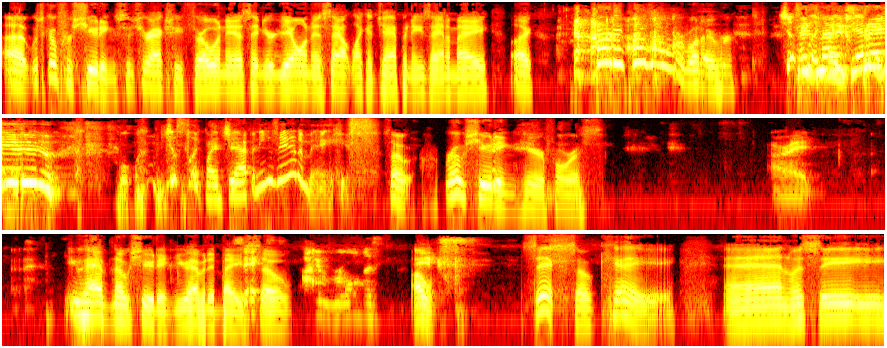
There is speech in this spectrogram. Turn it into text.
Uh, let's go for shooting since you're actually throwing this and you're yelling this out like a Japanese anime, like "Party prism" or whatever. Just like my Japanese, spray. just like my Japanese animes. So row shooting here for us. All right. You have no shooting. You have it at base. Six. So I rolled a Oh. six. six. Okay. And let's see.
